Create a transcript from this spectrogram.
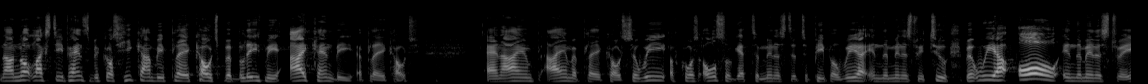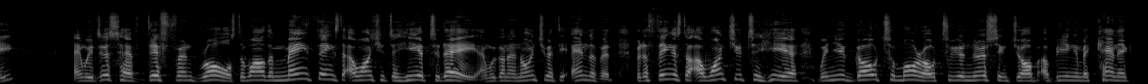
Now, not like Steve Hansen because he can't be player coach, but believe me, I can be a player coach. And I am, I am a player coach. So we, of course, also get to minister to people. We are in the ministry too. But we are all in the ministry and we just have different roles. The one of the main things that I want you to hear today, and we're going to anoint you at the end of it. But the thing is that I want you to hear when you go tomorrow to your nursing job or being a mechanic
